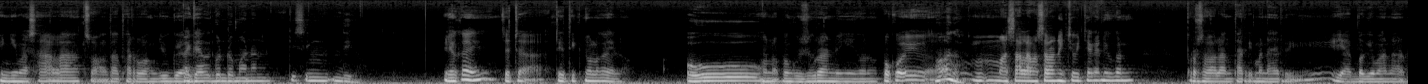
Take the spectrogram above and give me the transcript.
wingi masalah soal tata ruang juga. PKL Gondomanan ki sing endi yo? Ya kae cedak titik nol kae lho. Oh. Ono penggusuran wingi ngono. Pokoknya Oh, masalah-masalah yang Jogja kan itu kan persoalan tarik menarik ya bagaimana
